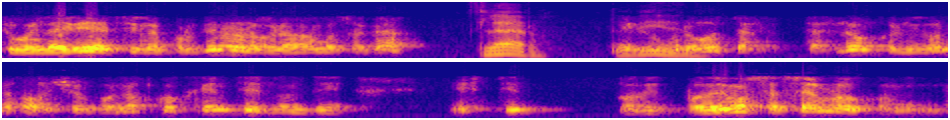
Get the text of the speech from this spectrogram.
tuve la idea de decirle, ¿por qué no lo grabamos acá? Claro. Me dijo, pero vos estás, loco. Le digo, no, yo conozco gente donde este podemos hacerlo con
